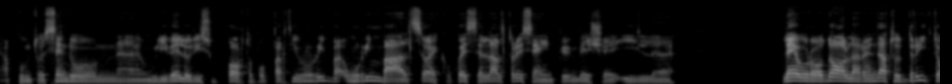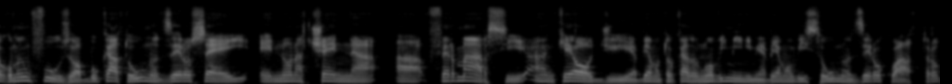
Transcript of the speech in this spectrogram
appunto, essendo un, un, livello di supporto può partire un, riba- un rimbalzo, ecco, questo è l'altro esempio, invece il, L'euro-dollaro è andato dritto come un fuso, ha bucato 1,06 e non accenna a fermarsi. Anche oggi abbiamo toccato nuovi minimi, abbiamo visto 1,04.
